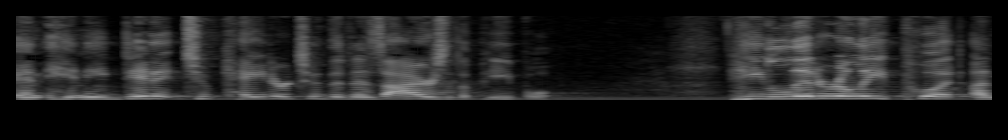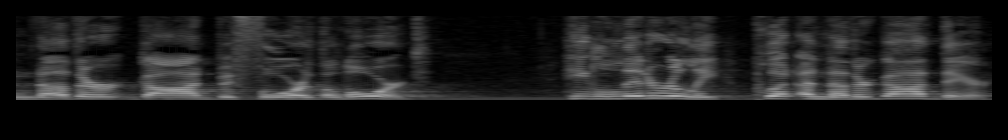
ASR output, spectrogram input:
and, and he did it to cater to the desires of the people. He literally put another God before the Lord. He literally put another God there.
